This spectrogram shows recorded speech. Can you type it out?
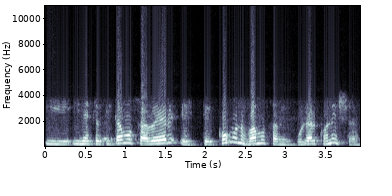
y, necesitamos saber este, cómo nos vamos a vincular con ellas.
